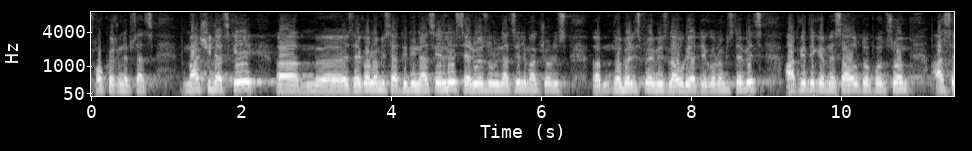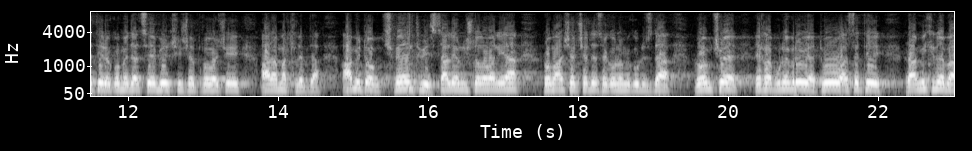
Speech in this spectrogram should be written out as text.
სხვა ქვეყნებსაც. მაშინაც კი ეს ეკონომისტთა დიდი ნაწილი სერიოზული ნაწილი მაგ შორის ნობელის პრემიის ლაურეატი ეკონომისტებიც აკრიტიკებდნენ საავტო ფონდს რომ ასეთი რეკომენდაციები ხშირ შემთხვევაში არ ამართლებდა. ამიტომ ჩვენთვის ძალიან მნიშვნელოვანია რომ არ შეჩერდეს ეკონომიკურის და რომ ჩვენ ეხლა ბუნებრივია თუ ასეთი რამ იქნება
